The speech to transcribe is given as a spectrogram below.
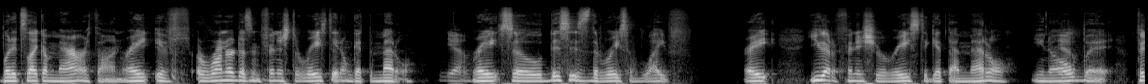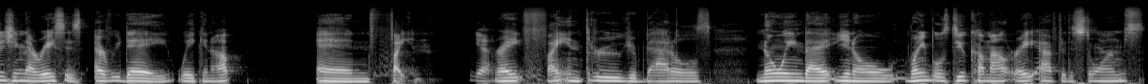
But it's like a marathon, right? If a runner doesn't finish the race, they don't get the medal, yeah right? So this is the race of life, right? You got to finish your race to get that medal, you know, Yeah. but finishing that race is every day waking up and fighting yeah right? Fighting through your battles, knowing that, you know, rainbows do come out right after the storms.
